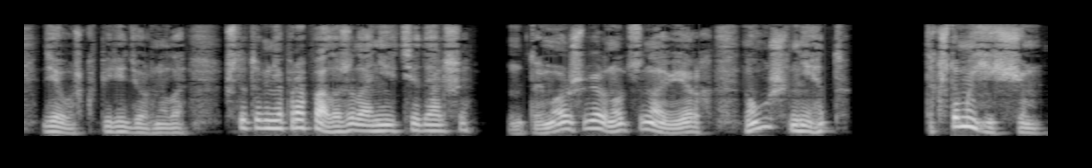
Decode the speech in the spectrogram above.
— девушка передернула. «Что-то у меня пропало желание идти дальше». «Ты можешь вернуться наверх». «Ну уж нет. Так что мы ищем?»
